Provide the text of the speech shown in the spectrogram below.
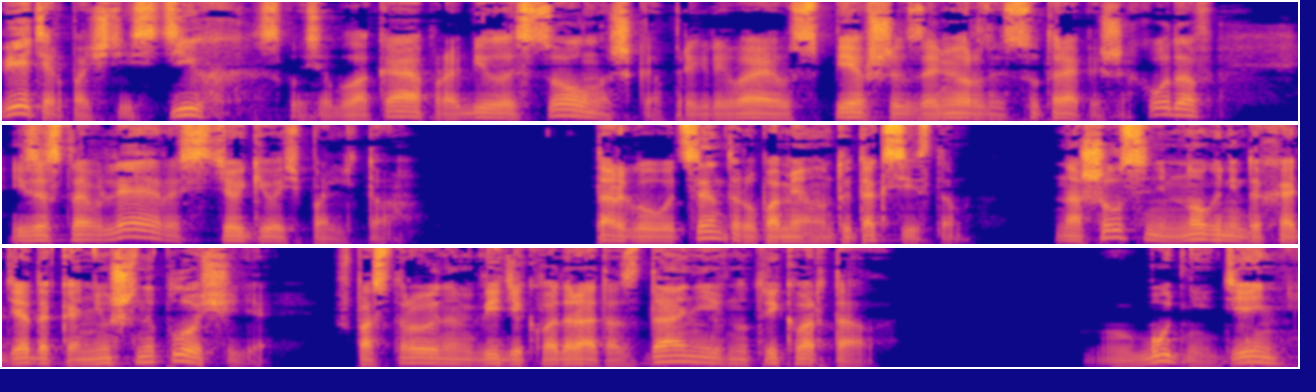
Ветер почти стих, сквозь облака пробилось солнышко, пригревая успевших замерзнуть с утра пешеходов и заставляя расстегивать пальто. Торговый центр, упомянутый таксистом, нашелся немного не доходя до конюшенной площади, в построенном в виде квадрата здании внутри квартала. Будний день,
